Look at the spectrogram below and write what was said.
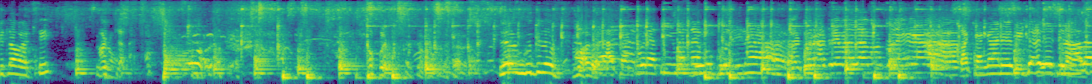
ఇట్లా పట్టి. ఇట్లా ఏం ముగ్గులైనా చక్కగానే బిడ్డ వేసినారా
